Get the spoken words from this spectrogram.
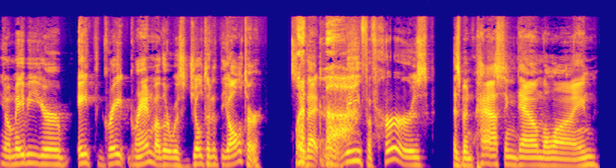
you know, maybe your eighth great grandmother was jilted at the altar. So What that Ugh. grief of hers has been passing down the line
